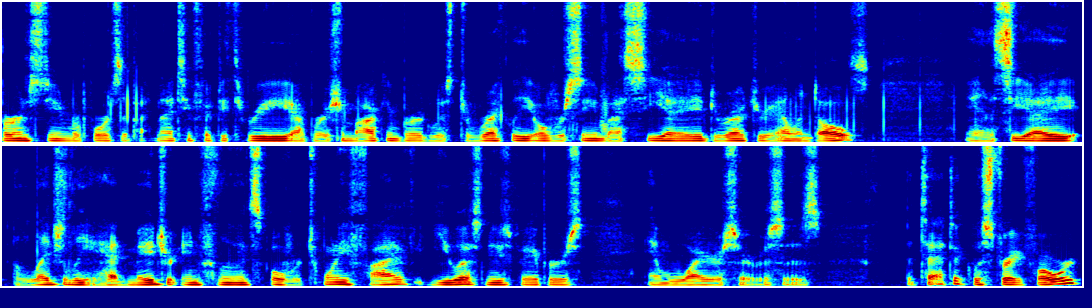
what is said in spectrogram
Bernstein reports that by 1953, Operation Mockingbird was directly overseen by CIA Director Allen Dulles and the CIA allegedly had major influence over 25 U.S. newspapers and wire services. The tactic was straightforward.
